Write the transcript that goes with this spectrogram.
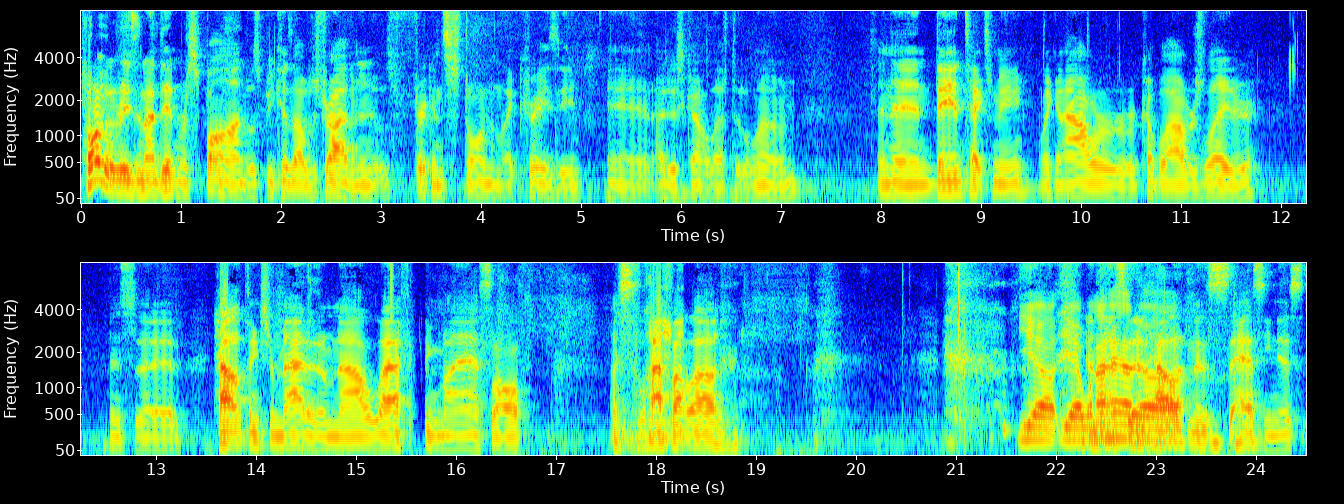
part of the reason I didn't respond was because I was driving and it was freaking storming like crazy, and I just kind of left it alone. And then Dan texted me like an hour or a couple hours later and said, Hal thinks you're mad at him now, laughing my ass off. I said, laugh out loud. Yeah, yeah. When I I had said, uh, Hal and his sassiness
